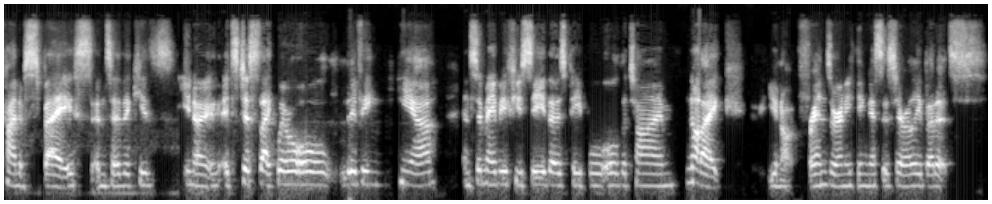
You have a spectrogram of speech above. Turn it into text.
kind of space. And so the kids, you know, it's just like we're all living here. And so maybe if you see those people all the time, not like you're not friends or anything necessarily, but it's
